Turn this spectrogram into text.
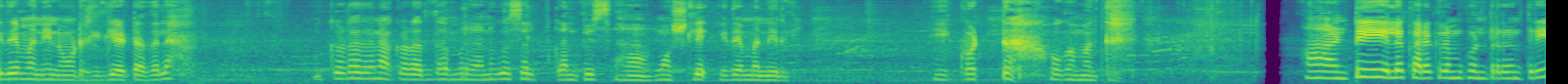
ಇದೇ ಮನೆ ನೋಡ್ರಿ ಗೇಟ್ ಅದಲ್ಲ. ಈ ಕಡೆ ಅದನ್ನ ಆ ಕಡೆ ಅದಂಬ್ರೆ ನನಗೂ ಸ್ವಲ್ಪ ಕನ್ಫ್ಯೂಸ್ ಹಾಂ ಮೋಸ್ಟ್ಲಿ ಇದೇ ಮನೆ ರೀ. ಈಗ ಕೊಟ್ಟು ಹೋಗಮಂತ್ರಿ ಹಾಂ, ಆಂಟಿ ಎಲ್ಲ ಕಾರ್ಯಕ್ರಮ ಕೊಂಡ್ರಂತ್ರಿ.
